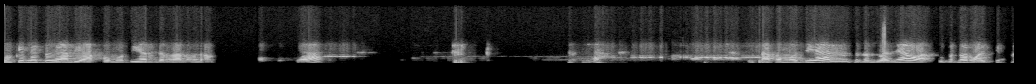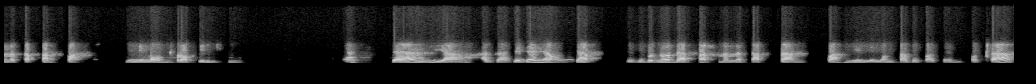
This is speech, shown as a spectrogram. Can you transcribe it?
Mungkin itu yang diakomodir dengan undang ya. Nah kemudian ketentuannya gubernur wajib menetapkan upah minimum provinsi. Ya. Dan yang agak bedanya dap, gubernur dapat menetapkan upah minimum kabupaten kota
